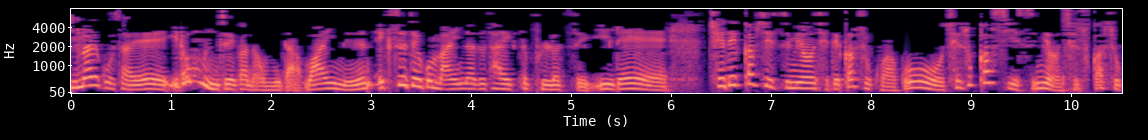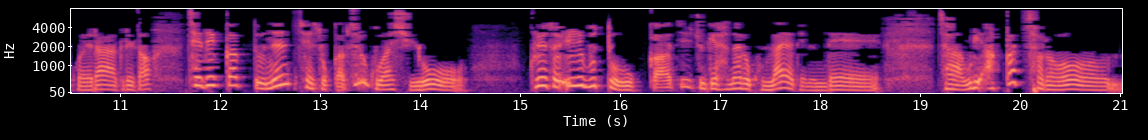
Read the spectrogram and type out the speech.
기말고사에 이런 문제가 나옵니다. y는 x제곱 마이너스 4x 플러스 1에 최대값이 있으면 최대값을 구하고 최소값이 있으면 최소값을 구해라. 그래서 최대값 또는 최소값을 구하시오. 그래서 1부터 5까지 중에 하나를 골라야 되는데 자, 우리 아까처럼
